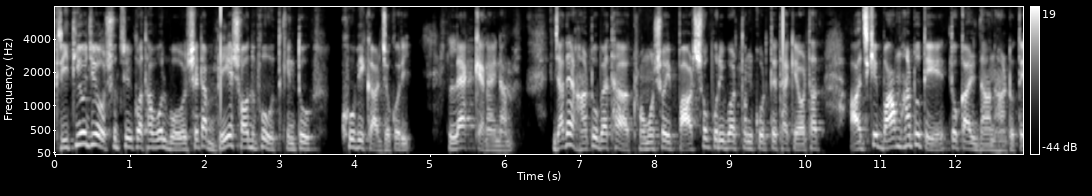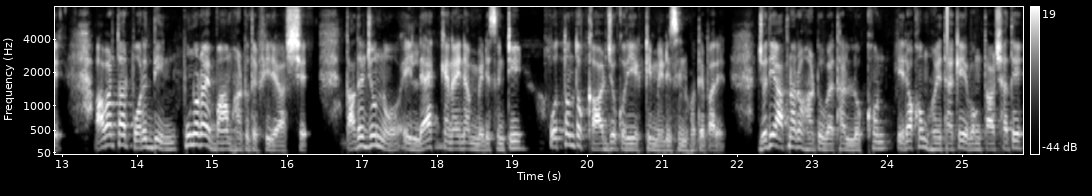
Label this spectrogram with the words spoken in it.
তৃতীয় যে ওষুধটির কথা বলব, সেটা বেশ অদ্ভুত কিন্তু খুবই কার্যকরী। ল্যাক ক্যানাইনাম যাদের হাঁটু ব্যথা ক্রমশই পার্শ্ব পরিবর্তন করতে থাকে, অর্থাৎ আজকে বাম হাঁটুতে তো কাল ডান হাঁটুতে, আবার তার পরের দিন পুনরায় বাম হাঁটুতে ফিরে আসছে। তাদের জন্য এই ল্যাক ক্যানাইনাম মেডিসিনটি অত্যন্ত কার্যকরী একটি মেডিসিন হতে পারে। যদি আপনারও হাঁটু ব্যথার লক্ষণ এরকম হয়ে থাকে এবং তার সাথে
